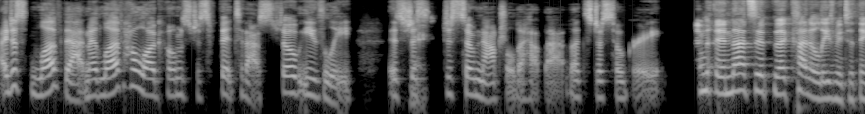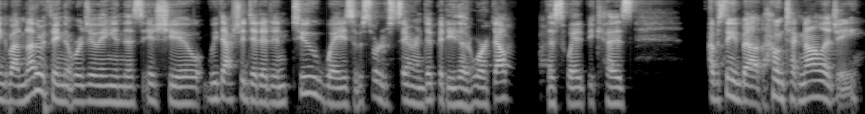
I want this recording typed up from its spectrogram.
I just love that, and I love how log homes just fit to that so easily. It's just right. just so natural to have that. That's just so great. And, and that's it. That kind of leads me to think about another thing that we're doing in this issue. We actually did it in two ways. It was sort of serendipity that it worked out this way because I was thinking about home technology,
